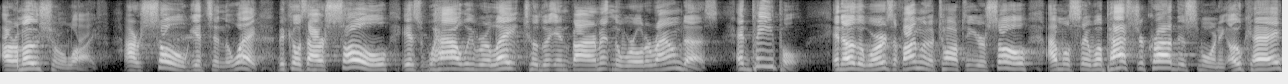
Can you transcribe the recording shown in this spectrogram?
our emotional life. Our soul gets in the way because our soul is how we relate to the environment and the world around us and people. In other words, if I'm going to talk to your soul, I'm going to say, Well, Pastor cried this morning. Okay,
